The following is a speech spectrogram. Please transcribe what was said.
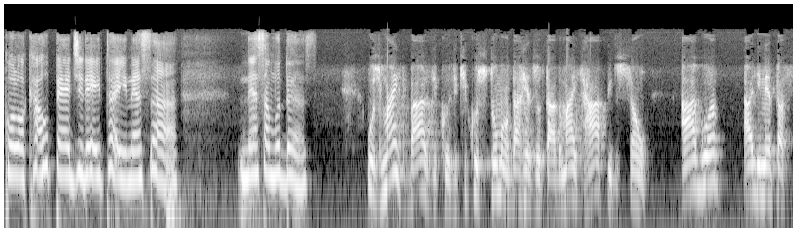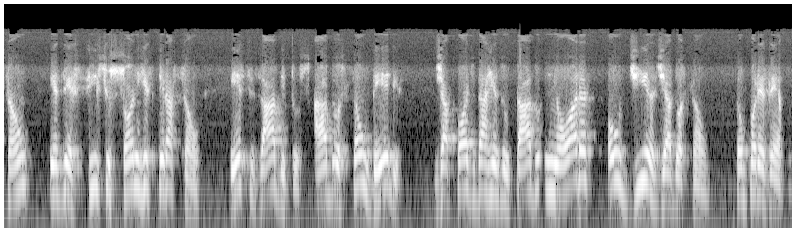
colocar o pé direito aí nessa nessa mudança? Os mais básicos e que costumam dar resultado mais rápido são água, alimentação, exercício, sono e respiração. Esses hábitos, a adoção deles já pode dar resultado em horas ou dias de adoção. Então, por exemplo,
